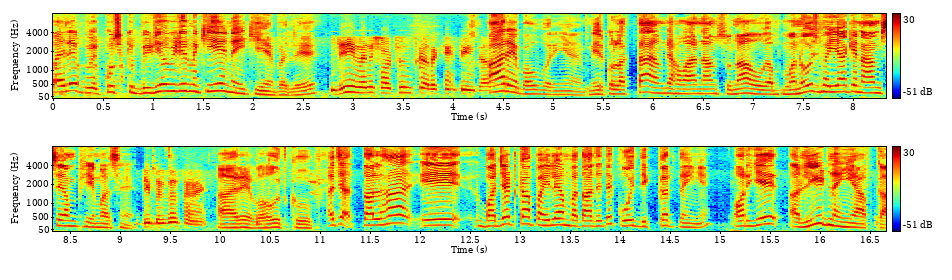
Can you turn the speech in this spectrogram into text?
पहले कुछ वीडियो वीडियो में किए नहीं किए पहले? जी मैंने शॉर्ट फ़िल्म कर रखे हैं तीन चार। अरे बहुत बढ़िया है। मेरे को लगता है हमने हमारा नाम सुना होगा। मनोज भैया के नाम से हम फ़ेमस हैं। जी बिल्कुल सुने अरे बहुत खूब। अच्छा तलहा ये बजट का पहले हम बता देते कोई दिक्कत नहीं है। और ये लीड नहीं है आपका।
